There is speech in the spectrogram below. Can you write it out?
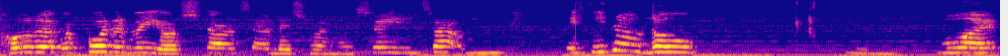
hold up before the video starts. I just want to say something. If you don't know what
